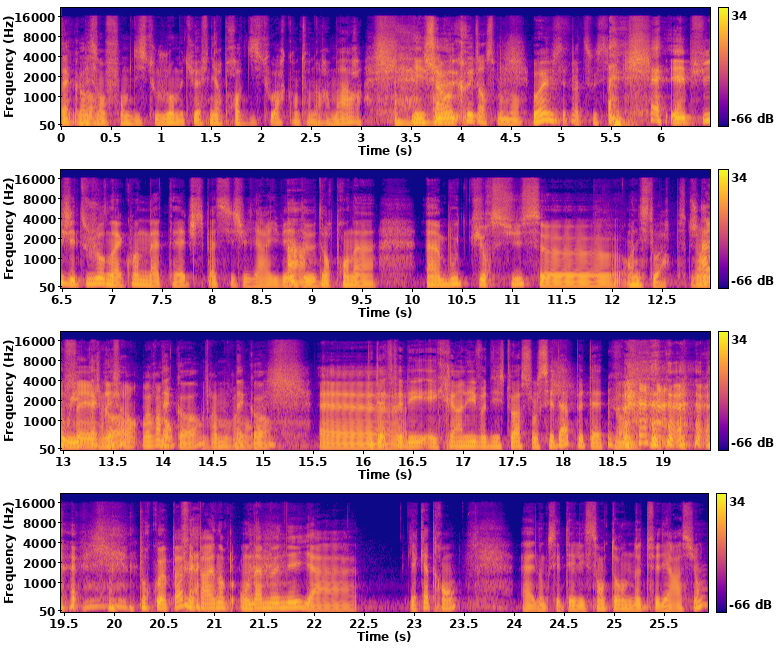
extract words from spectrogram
Mes enfants me disent toujours, mais tu vas finir prof d'histoire quand on aura marre. Et Ça recrute en ce moment. Ouais, c'est pas de souci. et puis j'ai toujours dans un coin de ma tête, je sais pas si je vais y arriver, Ah. de, de reprendre un, un bout de cursus euh, en histoire, parce que j'en Ah ai oui, fait, j'en ai fait, ouais, vraiment, D'accord. vraiment, vraiment. D'accord. Euh, Peut-être écrire un livre d'histoire sur le CEDAP, peut-être. non pourquoi pas Mais par exemple, on a mené il y a il y a quatre ans. Euh, donc c'était les 100 ans de notre fédération.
